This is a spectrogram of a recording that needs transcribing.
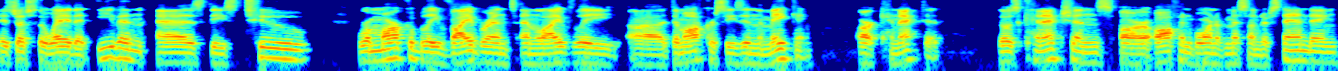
is just the way that even as these two remarkably vibrant and lively uh, democracies in the making are connected, those connections are often born of misunderstanding.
